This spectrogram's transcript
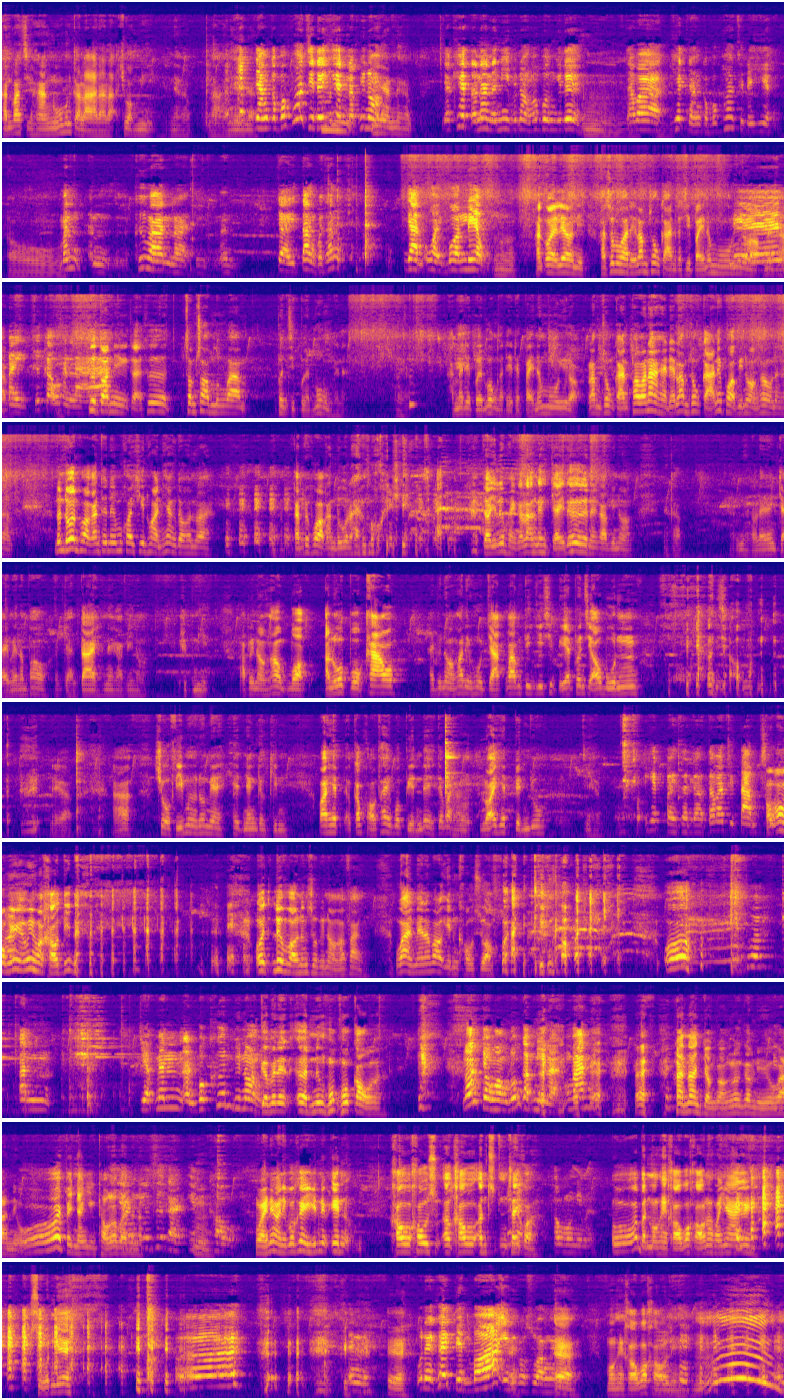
คันว่าสิหางหนูมันก็ลาละละช่วงนี้นะครับลาเฮ็เนี่ยดนะหยังก็บ่พอสิได้เฮ็ดน่ะพี่น้องแม่นะครับ อยากเฮ็ดอันนั้นอันนี้พี่น้องเขาเบิ่งอยู่เด้ออืมแต่ว่าเฮ็ดหยังก็บ่พอสิได้เฮ็ด โอ้มันอันคือว่าอันล่ะอันใจตั้งไปทั้งย่านอ้อยบ่แล้วเออคันอ้อยแล้วนี่คันสมมุติว่าได้ล่ำสงกรารก็สิไปน้ำหมูนี่แม่หรอกนะนครับ ไปคือเก่าหั่นล่ะคือตอนนี้ก็คือซ่อมๆมึงว่าเพิ่นสิเปิดวงนั่นน่ะเออคันไม่ได้เปิดวงก็ได้ไปน้ำหมูอยู่ดอกล่ำสงกรารภาวนาให้ได้ล่ำสงกรารให้พ่อพี่น้องเฮานะครับ โดนๆพอกันเทื่อนึงมันคอยคิดฮอดแฮงตัวเพิ่นว่ากันไปพอกันดูหลายมันบ่ค่อยดีแต่อย่าลืมให้กำลังแรงใจเด้อนะครับพี่น้องนะครับอย่าลืมให้กำลังแรงใจแม่ลำเผาอาจารย์ตายนะครับพี่น้องคลิปนี้เอาพี่น้องเฮาบอกอโลโปกข่าวให้พี่น้องเฮาได้ฮู้จักว่าวันที่21เพิ่นสิเอาบุญเพิ่นสิเอาบุญนะครับอ่าโชว์ฝีมือดูแม่เฮ็ดยังจ้ากิน ว่าเฮ็ดกับเขาไทยบ่เปลี่ยนเด้ แต่ว่าหังร้อยเฮ็ดเป็นอยู่ นี่ครับเฮ็ดไปซั่นแล้วแต่ว่าสิตามสูเอาตรเอาไม่ไม่หัวเขาติดนะ โอ้ยลืมบอกหนึงสู่พี่น้องมาฟัง ว่าแม่นำเว้าเอ็นเขาสวงว่าทิ้งเขาไว้โอ้ทั่วอันเจ็บแม่นอันบ่ขึ้นพี่น้อง เกิดไปเลยเอิ้น1669นอนจองห้องลงกับนี่ล่ะบ้านนี่อันนั่นจองของเรื่องกับนี่ว่านนี่โอ้ยเป็นหยังอีกเท่าแล้วบัดยันั้นงน่ะอยู่ซื้อกันอินเขาหวยแนวนี่บ่เคยเห็นเอ็นเขาเขาเอาเขาอันใช่กว่าเขามองนี่มัน โอ้ยบัดมองให้เขาบ่เขาเนาะพ่อย่าเอ้ยศูนย์เด้เอ้ยเอ็นเลยเออผู้ใดเคยเปลี่ยนบ่เอ็นเขาสวงไงเออมองให้เขาว่าเขานี่อื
